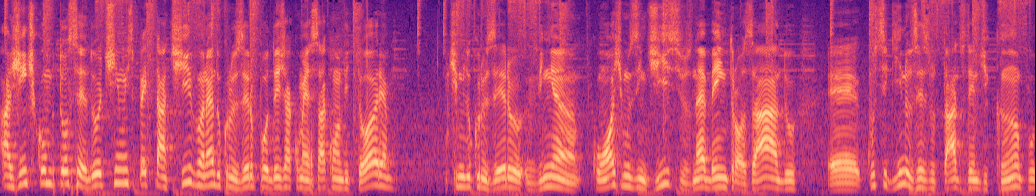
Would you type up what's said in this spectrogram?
a gente como torcedor tinha uma expectativa, né, do Cruzeiro poder já começar com a vitória. O time do Cruzeiro vinha com ótimos indícios, né, bem entrosado, é, conseguindo os resultados dentro de campo,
